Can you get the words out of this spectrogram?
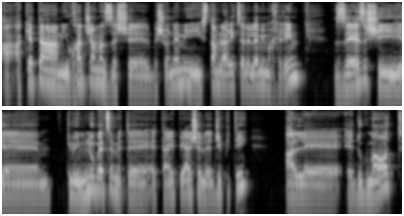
הקטע המיוחד שם זה שבשונה מסתם להריץ LLMים אחרים, זה איזושהי, כאילו אימנו בעצם את, את ה-API של GPT על דוגמאות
